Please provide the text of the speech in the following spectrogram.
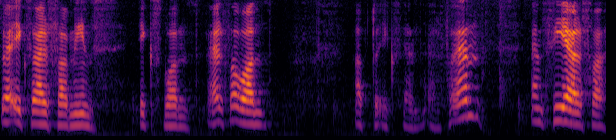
where x alpha means x1 alpha 1 up to xn alpha n, and c alpha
